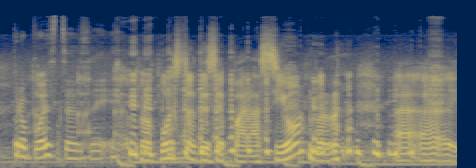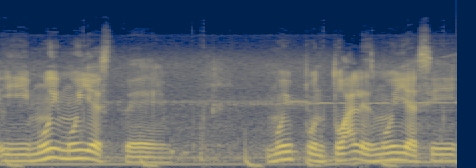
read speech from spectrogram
Propuestas de... Ah, propuestas de separación, ¿verdad? Ah, ah, y muy, muy, este, muy puntuales, muy así,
